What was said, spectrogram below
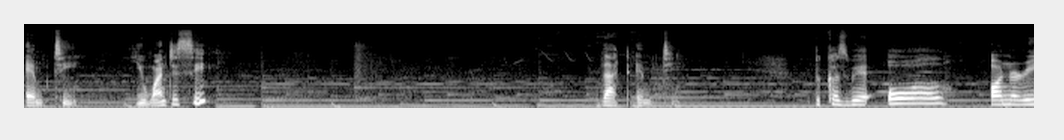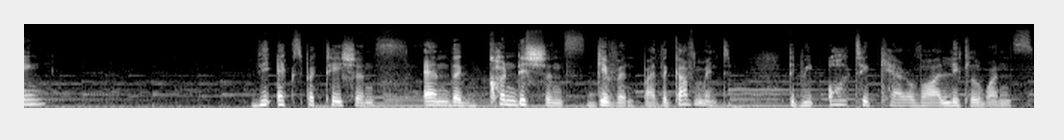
empty. You want to see? That empty. Because we're all honoring the expectations and the conditions given by the government that we all take care of our little ones.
